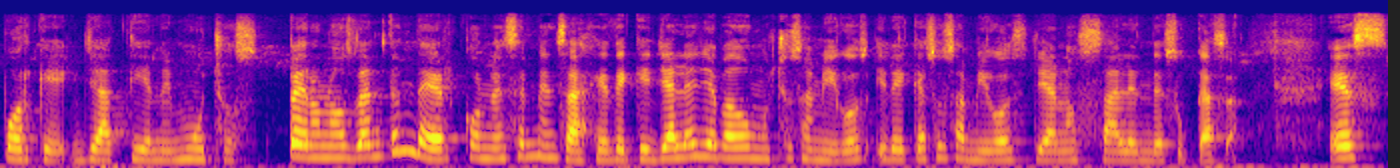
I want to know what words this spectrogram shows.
porque ya tiene muchos, pero nos da a entender con ese mensaje de que ya le ha llevado muchos amigos y de que esos amigos ya no salen de su casa. Es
